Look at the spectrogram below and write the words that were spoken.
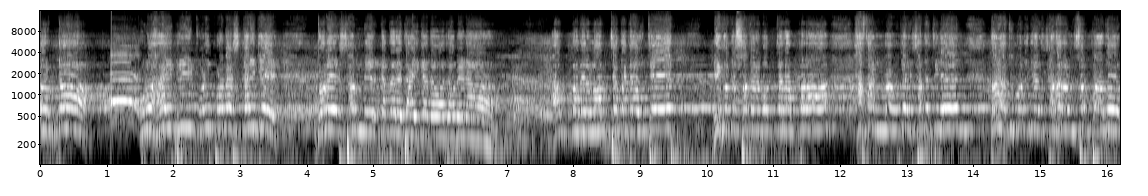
বার্তা, কোন হাইব্রিড পরিপ্রবেশকারীকে দলের সামনের কাতারে জায়গা দেওয়া যাবে না। আপনাদের লজ্জা থাকা উচিত। বিগত সতেরো বছর আপনারা হাসান মাহমুদের সাথে ছিলেন, তারা যুবলীগের সাধারণ সম্পাদক।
